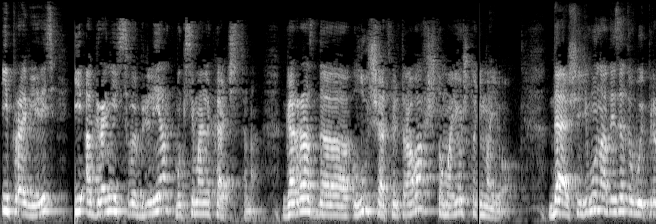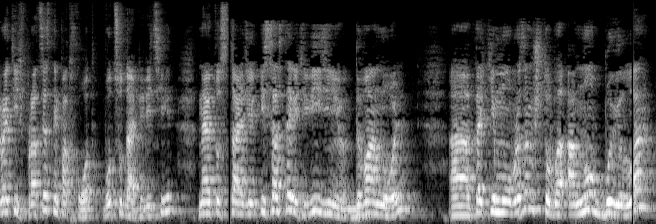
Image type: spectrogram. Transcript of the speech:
И проверить, и ограничить свой бриллиант максимально качественно. Гораздо лучше отфильтровав, что мое, что не мое. Дальше ему надо из этого будет превратить в процессный подход, вот сюда перейти, на эту стадию, и составить видению 2.0, э, таким образом, чтобы оно было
